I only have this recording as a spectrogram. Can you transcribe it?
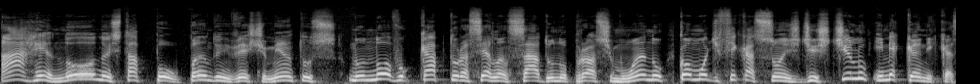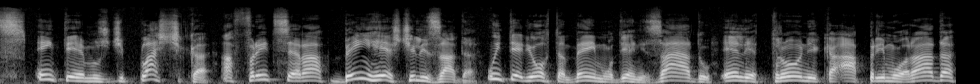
A Renault não está poupando investimentos no novo Captur a ser lançado no próximo ano com modificações de estilo e mecânicas. Em termos de plástica, a frente será bem reestilizada. O interior também modernizado, eletrônica aprimorada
